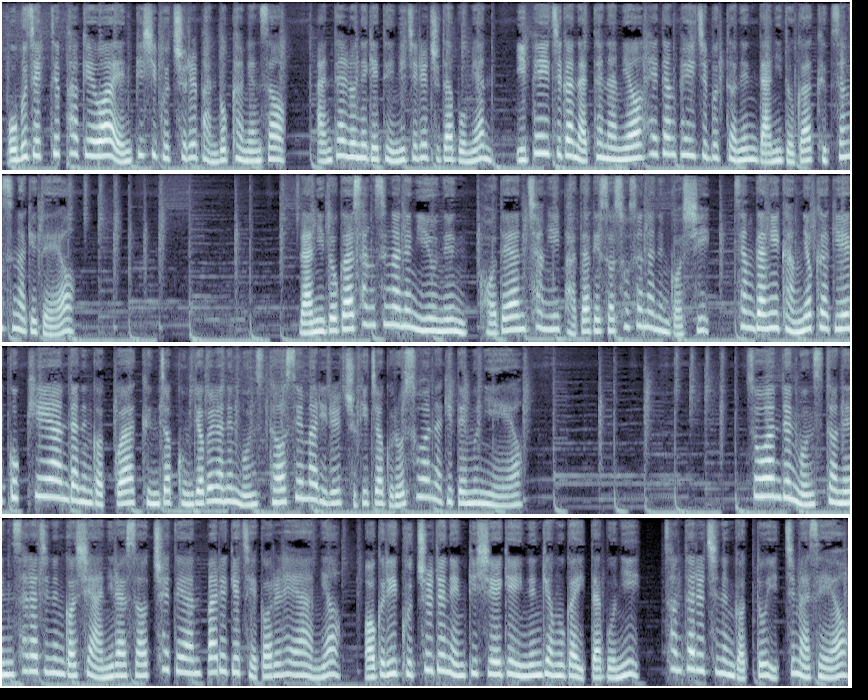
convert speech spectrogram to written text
오브젝트 파괴와 NPC 구출을 반복하면서 안탈론에게 데미지를 주다 보면 이 페이지가 나타나며 해당 페이지부터는 난이도가 급상승하게 돼요. 난이도가 상승하는 이유는 거대한 창이 바닥에서 솟아나는 것이 상당히 강력하기에 꼭 피해야 한다는 것과 근접 공격을 하는 몬스터 3마리를 주기적으로 소환하기 때문이에요. 소환된 몬스터는 사라지는 것이 아니라서 최대한 빠르게 제거를 해야 하며 어글이 구출된 NPC에게 있는 경우가 있다 보니 선타를 치는 것도 잊지 마세요.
